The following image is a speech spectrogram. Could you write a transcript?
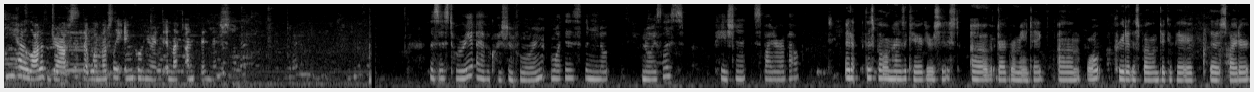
He had a lot of drafts that were mostly incoherent and left unfinished. This is Tori. I have a question for Lauren. What is the no- noiseless, patient spider about? It, this poem has the characteristics of dark romantic. Um, Walt created this poem to compare the spider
